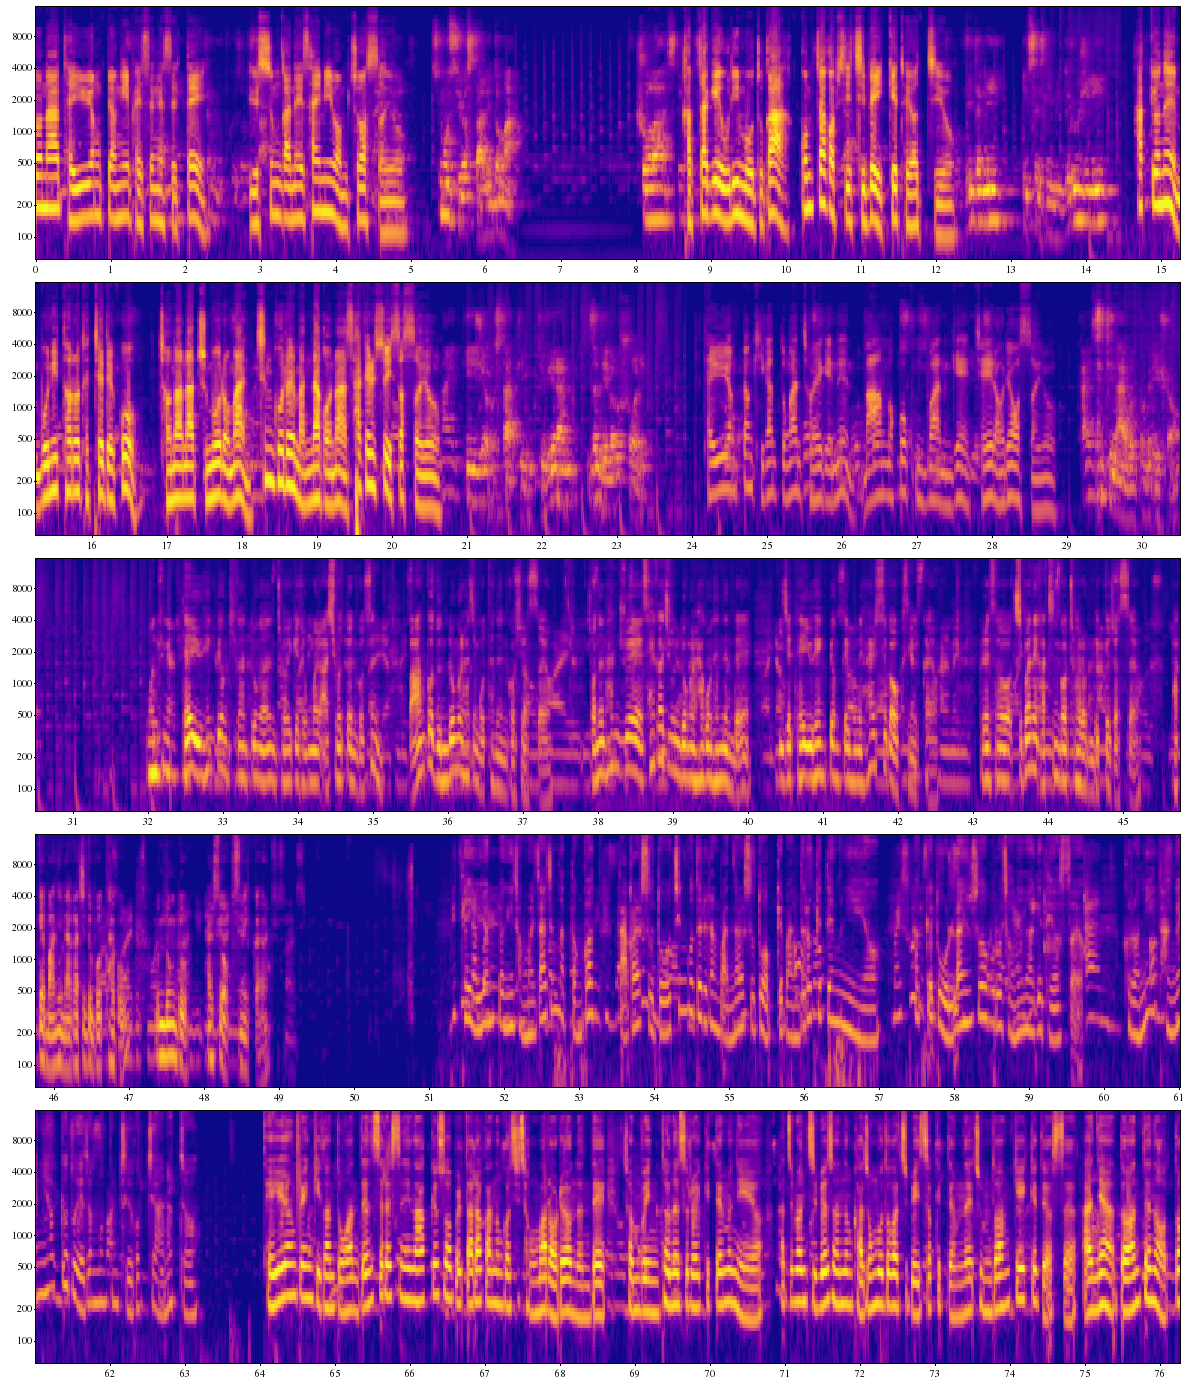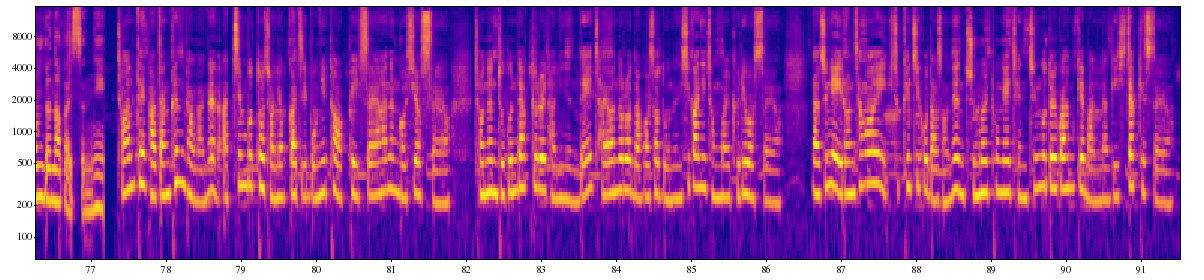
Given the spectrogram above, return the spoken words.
코로나 대유행병이 발생했을 때 일순간에 삶이 멈추었어요. 갑자기 우리 모두가 꼼짝없이 집에 있게 되었지요. 학교는 모니터로 대체되고 전화나 줌으로만 친구를 만나거나 사귈 수 있었어요. 대유행병 기간 동안 저에게는 마음 먹고 공부하는 게 제일 어려웠어요. Najbolj pogrešal? 대유행병 기간 동안 저에게 정말 아쉬웠던 것은 마음껏 운동을 하지 못하는 것이었어요. 저는 한 주에 세 가지 운동을 하곤 했는데 이제 대유행병 때문에 할 수가 없으니까요. 그래서 집안에 갇힌 것처럼 느껴졌어요. 밖에 많이 나가지도 못하고 운동도 할 수 없으니까요. 대유행병이 정말 짜증났던 건 나갈 수도 친구들이랑 만날 수도 없게 만들었기 때문이에요. 학교도 온라인 수업으로 전환하게 되었어요. 그러니 당연히 학교도 예전만큼 즐겁지 않았죠. 대유행병 기간 동안 댄스 레슨이나 학교 수업을 따라가는 것이 정말 어려웠는데 전부 인터넷으로 했기 때문이에요. 하지만 집에서는 가족 모두가 집에 있었기 때문에 좀 더 함께 있게 되었어요. 아니야, 너한테는 어떤 변화가 있었니? 저한테 가장 큰 변화는 아침부터 저녁까지 모니터 앞에 있어야 하는 것이었어요. 저는 두 군데 학교를 다니는데 자연으로 나가서 노는 시간이 정말 그리웠어요. 나중에 이런 상황에 익숙해지고 나서는 줌을 통해 젠 친구들과 함께 만나기 시작했어요.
